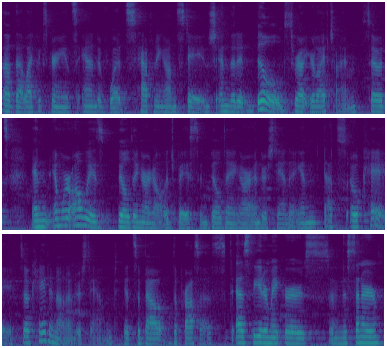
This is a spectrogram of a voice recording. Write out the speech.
of that life experience and of what's happening on stage, and that it builds throughout your lifetime. So it's and and we're always building our knowledge base and building our understanding, and that's okay. It's okay to not understand. It's about the process. As theater makers, and the center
